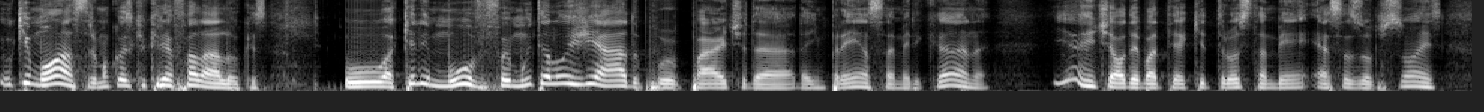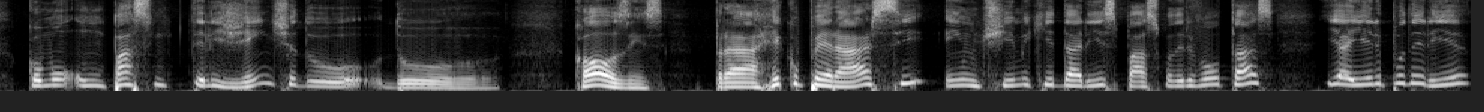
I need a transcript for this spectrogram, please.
O que mostra, uma coisa que eu queria falar, Lucas. O, aquele move foi muito elogiado por parte da, da imprensa americana, e a gente, ao debater aqui, trouxe também essas opções como um passo inteligente do, do Cousins para recuperar-se em um time que daria espaço quando ele voltasse, e aí ele poderia,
